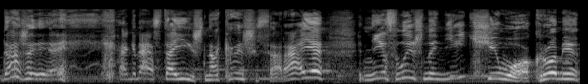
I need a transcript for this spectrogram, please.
Даже когда стоишь на крыше сарая, не слышно ничего, кроме...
